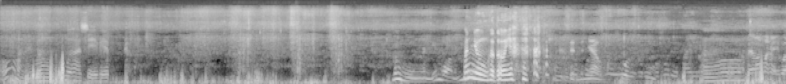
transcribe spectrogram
โอ้ยเบิ่งมืออาชีพเฮ็ด มันหูเงินนี่บ่ มันยุ่งกับตัวเนี่ยเส้นมันยาวอ๋อแต่ว่ามาให้บ่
